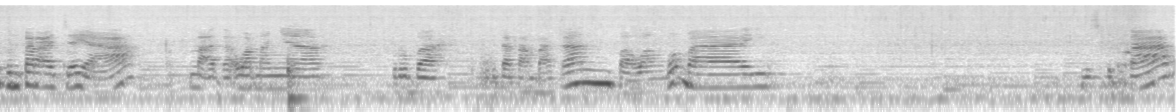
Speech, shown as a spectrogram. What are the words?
Sebentar aja ya. Setelah agak warnanya berubah. Kita tambahkan bawang bombay. Ini sebentar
